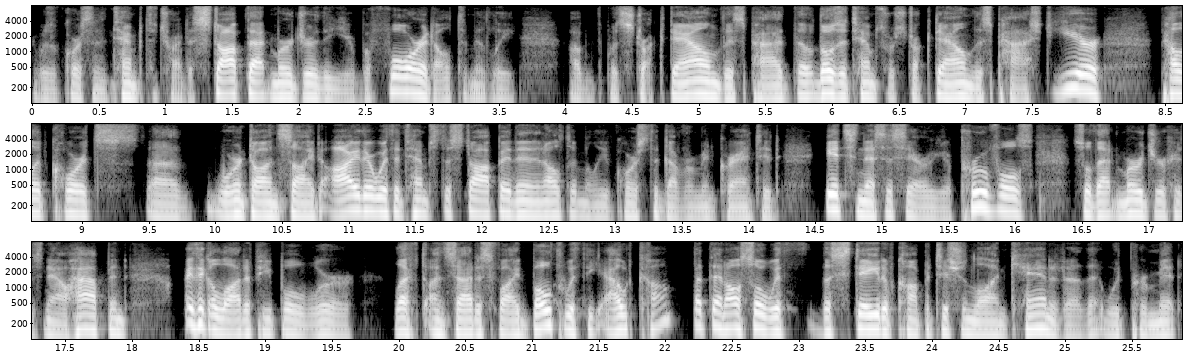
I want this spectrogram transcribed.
It was, of course, an attempt to try to stop that merger the year before. It ultimately uh, was struck down this past, th- those attempts were struck down this past year appellate courts uh, weren't on side either with attempts to stop it. And ultimately, of course, the government granted its necessary approvals. So that merger has now happened. I think a lot of people were left unsatisfied both with the outcome, but then also with the state of competition law in Canada that would permit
